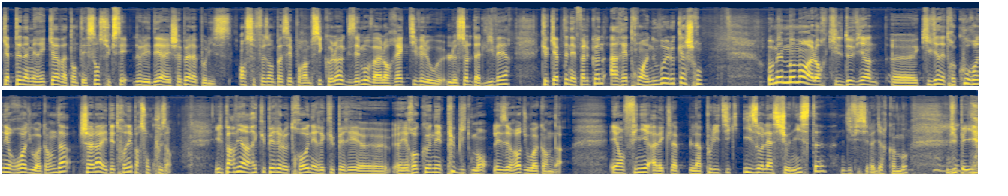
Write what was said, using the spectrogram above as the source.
Captain America va tenter sans succès de l'aider à échapper à la police. En se faisant passer pour un psychologue, Zemo va alors réactiver le soldat de l'hiver que Captain et Falcon arrêteront à nouveau et le cacheront. Au même moment, alors qu'il devient, euh, qu'il vient d'être couronné roi du Wakanda, T'Challa est détrôné par son cousin. Il parvient à récupérer le trône et, récupérer, euh, et reconnaît publiquement les erreurs du Wakanda. Et en finit avec la, la politique isolationniste, difficile à dire comme mot, du pays.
